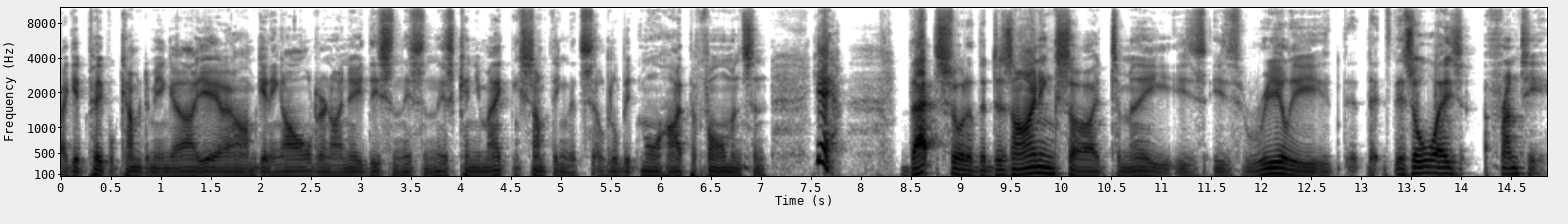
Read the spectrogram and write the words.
I get people come to me and go, oh, yeah, I'm getting older and I need this and this and this. Can you make me something that's a little bit more high performance? And yeah, that sort of the designing side to me is is really th- th- there's always a frontier.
